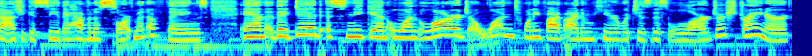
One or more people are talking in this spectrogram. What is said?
Now, as you can see, they have an assortment of things. And they did sneak in one large 125 item here, which is this larger strainer.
